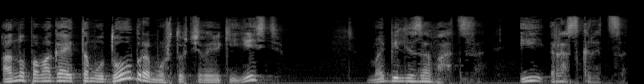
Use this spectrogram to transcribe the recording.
оно помогает тому доброму, что в человеке есть, мобилизоваться и раскрыться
